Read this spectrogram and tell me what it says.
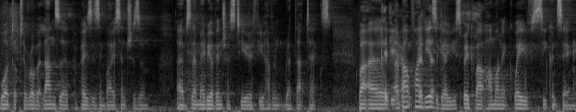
what Dr. Robert Lanza proposes in Biocentrism. Um, so that may be of interest to you if you haven't read that text. But uh, about five years ago, you spoke about harmonic wave sequencing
